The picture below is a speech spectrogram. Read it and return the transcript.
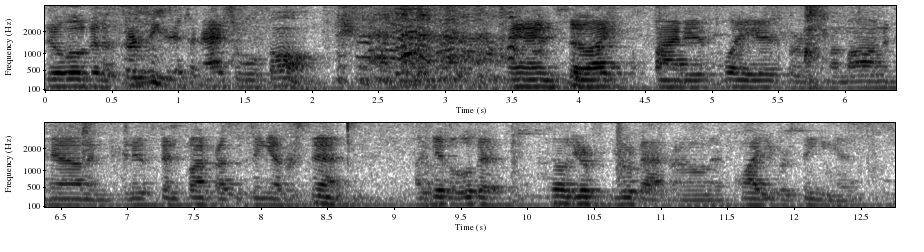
do a little bit of searching, it's an actual song. And so I find it, play it for my mom and him, and, and it's been fun for us to sing ever since. I'll give a little bit, tell your, your background on it, why you were singing it.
